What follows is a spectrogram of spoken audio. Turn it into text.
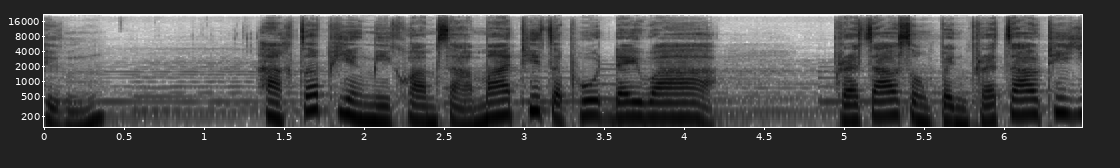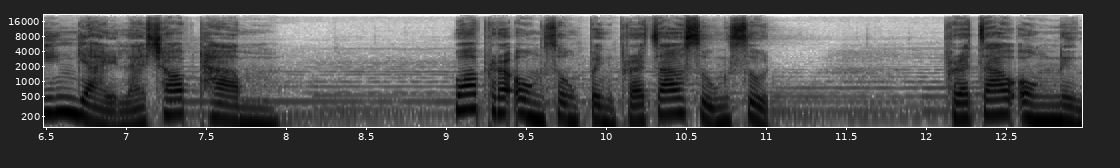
ถึง หากเจ้าเพียงมีความสามารถที่จะพูดได้ว่า พระเจ้าทรงเป็นพระเจ้าที่ยิ่งใหญ่และชอบธรรม ว่าพระองค์ทรงเป็นพระเจ้าสูงสุด พระเจ้าองค์หนึ่ง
